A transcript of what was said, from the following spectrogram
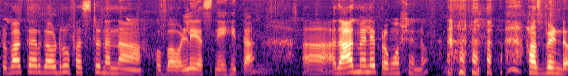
ಪ್ರಭಾಕರ್ ಗೌಡ್ರು ಫಸ್ಟ್ ನನ್ನ ಒಬ್ಬ ಒಳ್ಳೆಯ ಸ್ನೇಹಿತ. ಅದಾದಮೇಲೆ ಪ್ರಮೋಷನ್ನು ಹಸ್ಬೆಂಡು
